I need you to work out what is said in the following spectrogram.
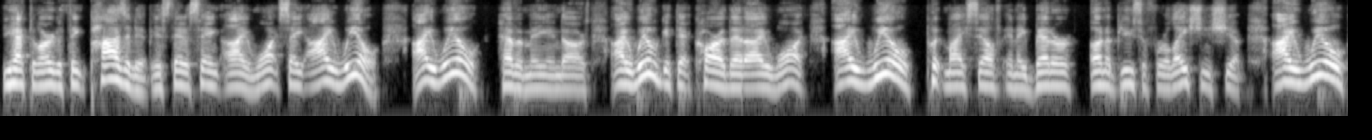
You have to learn to think positive instead of saying, I want, say, I will. I will have a million dollars. I will get that car that I want. I will put myself in a better, unabusive relationship. I will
